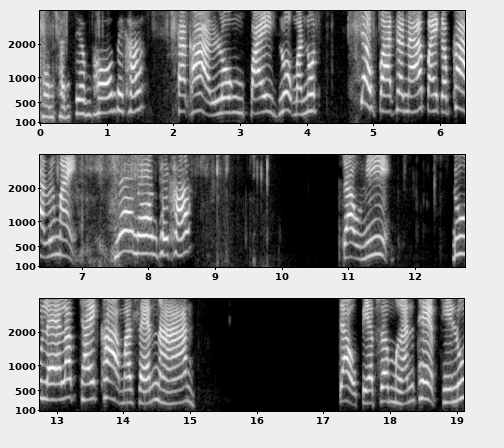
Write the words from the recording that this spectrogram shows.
หม่อมฉันเตรียมพร้อมเพคะ ถ้าข้าลงไปโลกมนุษย์ เจ้าปรารถนาไปกับข้าหรือไม่ แน่นอนเพคะ เจ้านี่ ดูแลรับใช้ข้ามาแสนนาน เจ้าเปรียบเสมือนเทพที่รู้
